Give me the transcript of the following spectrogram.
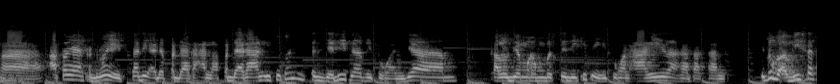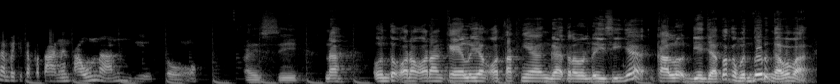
Nah, atau yang kedua ya itu tadi ada pendarahan. Nah, pendarahan itu kan terjadi dalam hitungan jam. Kalau dia merembes sedikit ya hitungan hari lah katakan. Itu nggak bisa sampai kita pertahanan tahunan gitu. I see. Nah, untuk orang-orang kayak lu yang otaknya nggak terlalu ada isinya, kalau dia jatuh kebentur nggak apa-apa.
